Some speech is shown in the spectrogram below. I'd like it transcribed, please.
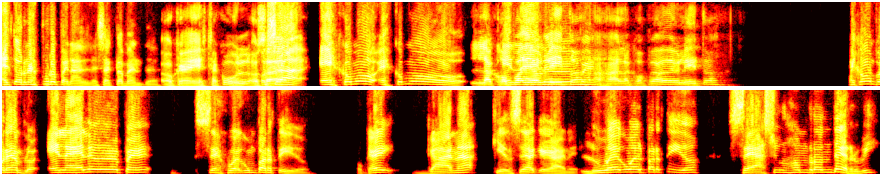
El torneo es puro penal, exactamente. Ok, está cool. O O sea, sea, es como, es como, la Copa LVP. ajá, la Copa Diablitos. es como, por ejemplo, en la LVP se juega un partido, ¿ok? Gana quien sea que gane. Luego del partido se hace un home run derby,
